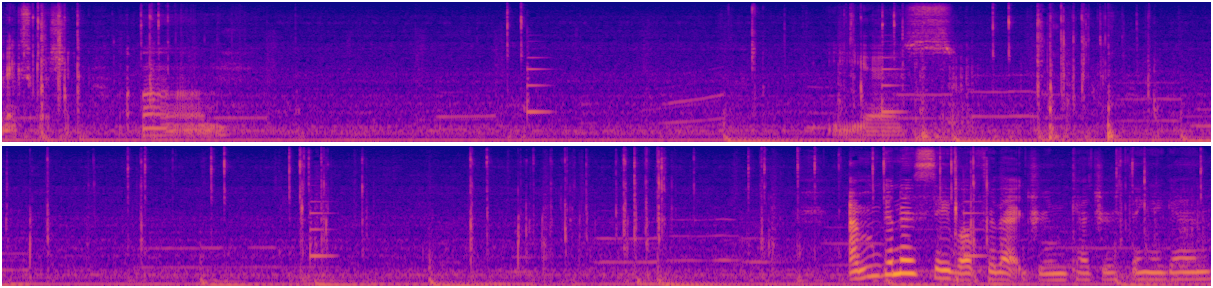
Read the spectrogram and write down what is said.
Next question. Um. Yes. I'm gonna save up for that Dreamcatcher thing again.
